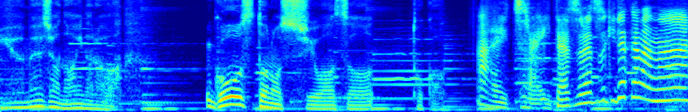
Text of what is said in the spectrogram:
夢じゃないならゴーストの仕業とか。あいつらいたずら好きだからな。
